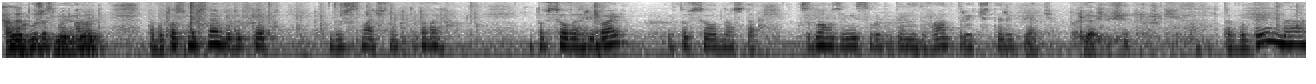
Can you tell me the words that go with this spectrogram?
Але дуже смачно. мигдаль? Або то смачне буде таке. Дуже смачно буде. Давай. То все вигрібай, і то все одно сюди. З одного замісу 1, 2, 3, 4, 5. Хляб ще трошки. Та води на.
